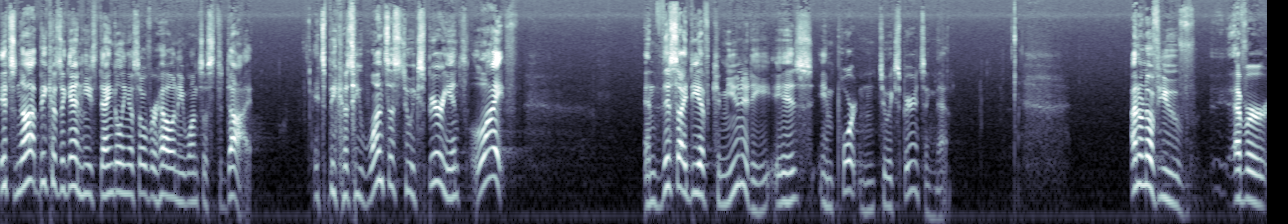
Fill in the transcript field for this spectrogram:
It's not because, again, he's dangling us over hell and he wants us to die. It's because he wants us to experience life. And this idea of community is important to experiencing that. I don't know if you've ever,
